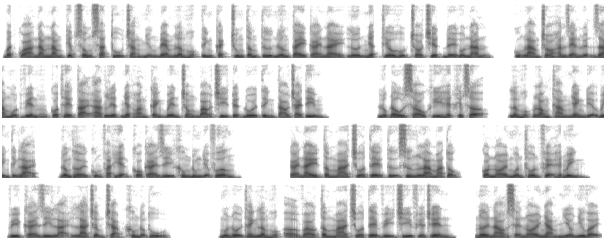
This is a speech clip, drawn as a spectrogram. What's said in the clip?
bất quá năm năm kiếp sống sát thủ chẳng những đem lâm húc tính cách trung tâm từ nương tay cái này lớn nhất thiếu hụt cho triệt để ổn nắn, cũng làm cho hắn rèn luyện ra một viên có thể tại ác liệt nhất hoàn cảnh bên trong bảo trì tuyệt đối tỉnh táo trái tim. Lúc đầu sau khi hết khiếp sợ, lâm húc lòng tham nhanh địa bình tĩnh lại, đồng thời cũng phát hiện có cái gì không đúng địa phương cái này tâm ma chúa tể tự xưng là ma tộc, còn nói muốn thôn phệ hết mình, vì cái gì lại là chậm chạp không động thủ? Muốn đổi thành lâm húc ở vào tâm ma chúa tể vị trí phía trên, nơi nào sẽ nói nhảm nhiều như vậy,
